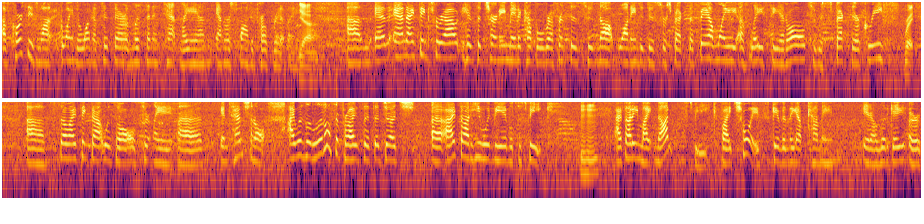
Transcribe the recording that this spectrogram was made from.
of course he's want, going to want to sit there and listen intently and, and respond appropriately. Yeah. Um, and, and I think throughout his attorney made a couple references to not wanting to disrespect the family of Laci at all, to respect their grief. Right. Um, so I think that was all certainly uh, intentional. I was a little surprised that the judge, uh, I thought he would be able to speak. Mm-hmm. I thought he might not speak by choice given the upcoming you know litigate or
